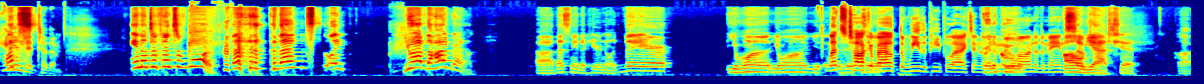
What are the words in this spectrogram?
handed That's- to them. in a defensive war. That- that's like you have the high ground. Uh, that's neither here nor there. You wanna, you wanna. You, Let's it- talk about the We the People Act and, and move on to the main Oh subject. yeah, shit. Uh,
